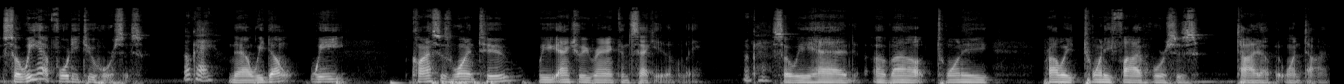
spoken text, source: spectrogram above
so we have 42 horses. Okay. Now we don't we classes one and two we actually ran consecutively. Okay. So we had about 20, probably 25 horses tied up at one time,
